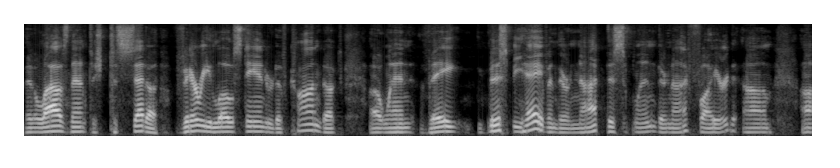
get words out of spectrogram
That allows them to, to set a very low standard of conduct uh, when they misbehave and they're not disciplined, they're not fired. Um, uh,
